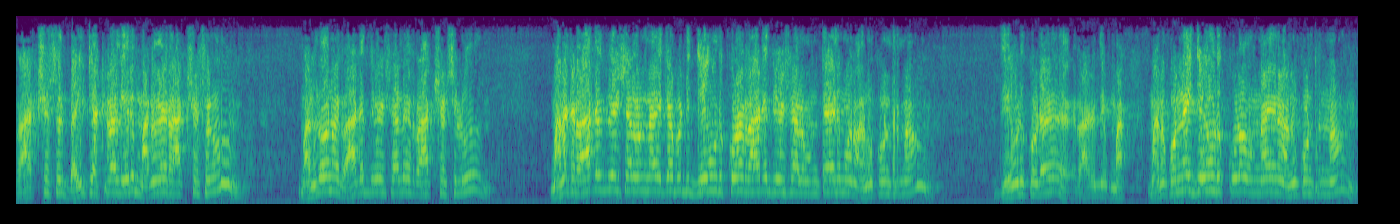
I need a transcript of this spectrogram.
రాక్షసులు బయట ఎక్కడా లేరు మనమే రాక్షసులు. మనలోన రాగద్వేషాలే రాక్షసులు. మనకు రాగద్వేషాలు ఉన్నాయి కాబట్టి దేవుడికి కూడా రాగద్వేషాలు ఉంటాయని మనం అనుకుంటున్నాం. దేవుడు కూడా రాగద్వే మనకున్నాయి దేవుడికి కూడా ఉన్నాయని అనుకుంటున్నాం.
